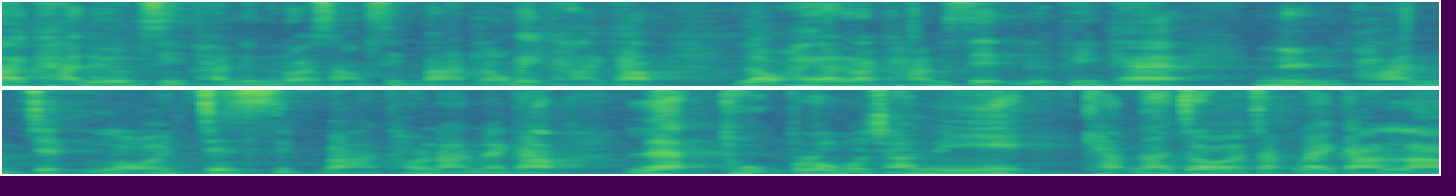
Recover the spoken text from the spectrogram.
ราคาเดิม 4,130 บาท เราไม่ขายครับ เราให้ราคาพิเศษเหลือเพียงแค่ 1,770 บาทเท่านั้นนะครับและทุกโปรโมชั่นนี้แคปหน้าจอจากรายการเรา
